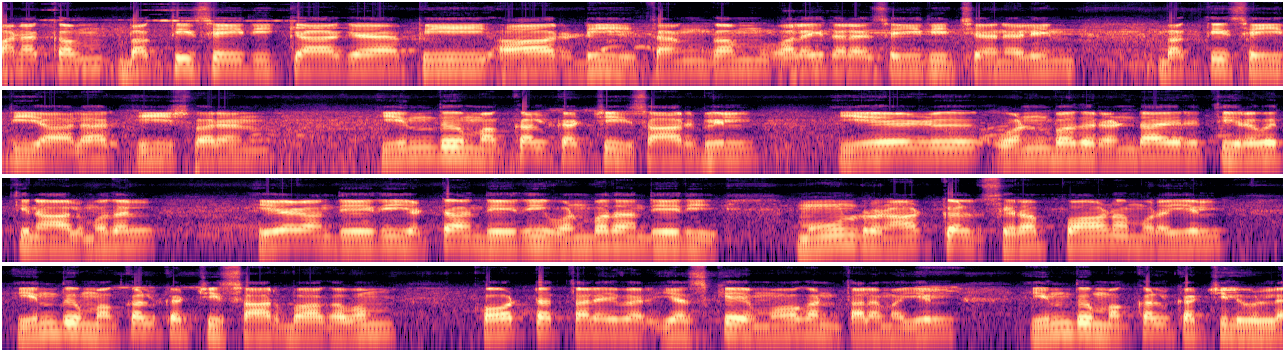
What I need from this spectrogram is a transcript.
வணக்கம். பக்தி செய்திக்காக பிஆர்டி தங்கம் வலைதள செய்தி சேனலின் பக்தி செய்தியாளர் ஈஸ்வரன். இந்து மக்கள் கட்சி சார்பில் ஏழு ஒன்பது ரெண்டாயிரத்தி இருபத்தி நாலு முதல் ஏழாம் தேதி எட்டாம் தேதி ஒன்பதாம் தேதி மூன்று நாட்கள் சிறப்பான முறையில் இந்து மக்கள் கட்சி சார்பாகவும் கோட்ட தலைவர் எஸ்கே மோகன் தலைமையில் இந்து மக்கள் கட்சியில் உள்ள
